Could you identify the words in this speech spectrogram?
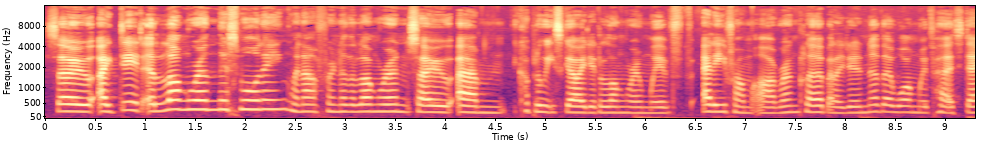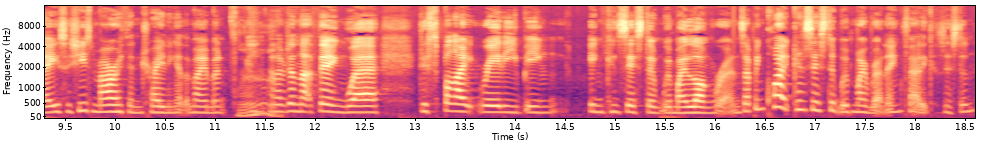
So I did a long run this morning. Went out for another long run. So um, a couple of weeks ago, I did a long run with Ellie from our run club, and I did another one with her today. So she's marathon training at the moment, and I've done that thing where, despite really being inconsistent with my long runs, I've been quite consistent with my running, fairly consistent.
